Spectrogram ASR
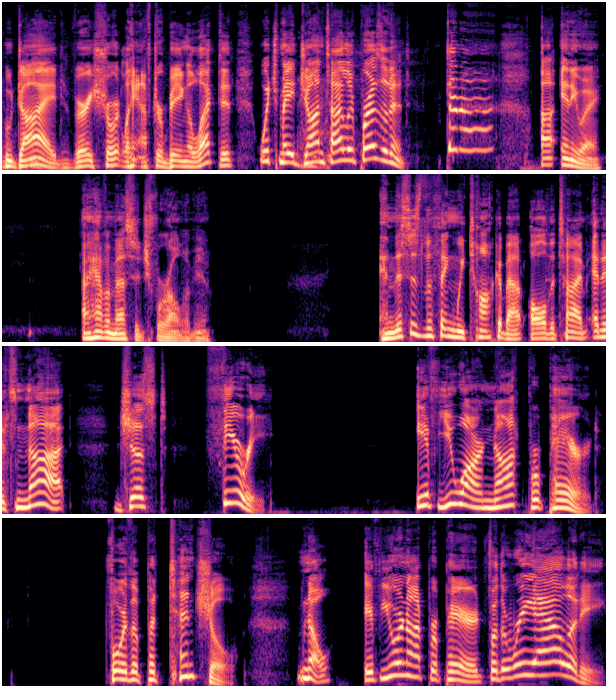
who died very shortly after being elected, which made John Tyler president. Uh, anyway, I have a message for all of you. And this is the thing we talk about all the time. And it's not just theory. If you are not prepared for the potential, no, if you are not prepared for the reality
